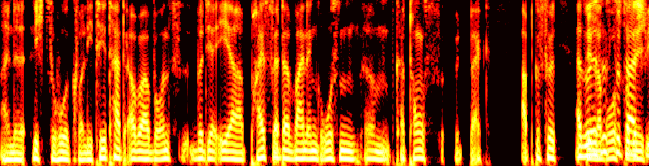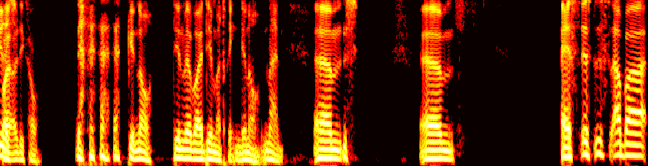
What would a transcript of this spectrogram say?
eine nicht so hohe Qualität hat, aber bei uns wird ja eher preiswerter Wein in großen ähm, Kartons mit Bag abgefüllt. Also es ist total schwierig. genau, den wir bei dir mal trinken, genau. Nein. Ähm, ähm, es, es ist aber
